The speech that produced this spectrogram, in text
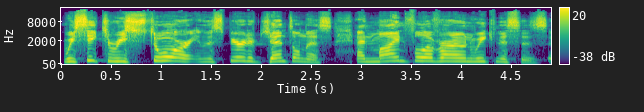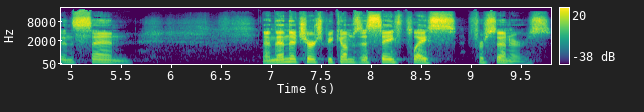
We seek to restore in the spirit of gentleness and mindful of our own weaknesses and sin. And then the church becomes a safe place for sinners.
